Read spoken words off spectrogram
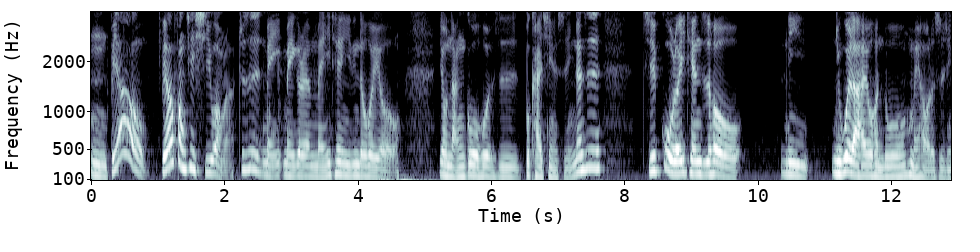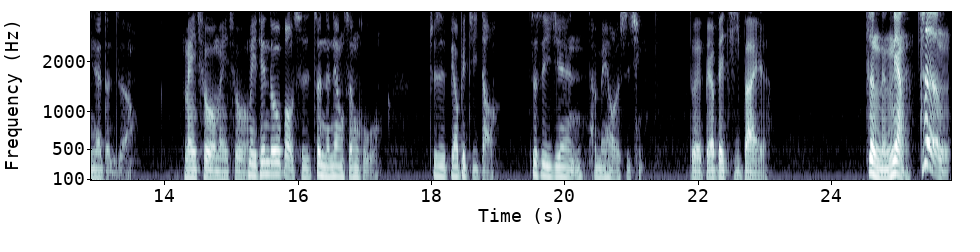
嗯，不要不要放弃希望了，就是每每个人每一天一定都会有有难过或者是不开心的事情，但是其实过了一天之后，你你未来还有很多美好的事情在等着啊。没错，没错，每天都保持正能量生活，就是不要被击倒，这是一件很美好的事情。对，不要被击败了。正能量，正。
